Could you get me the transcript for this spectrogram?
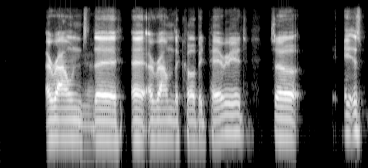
around yeah. the uh, around the COVID period. So it is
